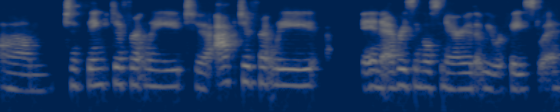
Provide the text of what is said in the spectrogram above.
um, to think differently, to act differently in every single scenario that we were faced with.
